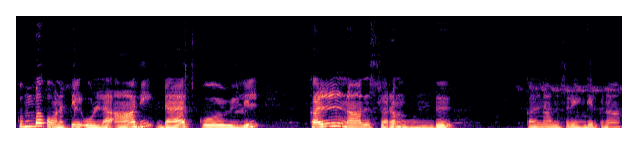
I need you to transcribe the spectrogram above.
கும்பகோணத்தில் உள்ள ஆதி டேஷ் கோவிலில் கல்நாதஸ்வரம் உண்டு. கல்நாதஸ்வரம் எங்கே இருக்குன்னா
